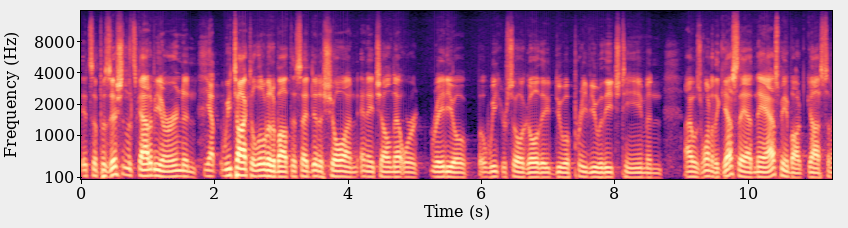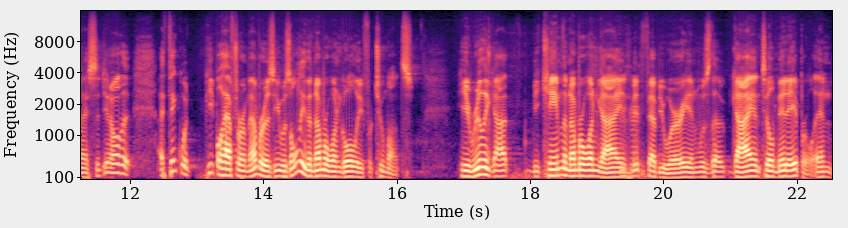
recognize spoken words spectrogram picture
it's a position that's got to be earned. And Yep. we talked a little bit about this. I did a show on NHL Network Radio a week or so ago. They do a preview with each team, and I was one of the guests they had, and they asked me about Gus, and I said, you know, that I think what people have to remember is he was only the number one goalie for two months. He really got became the number one guy in mm-hmm. mid-February and was the guy until mid-April. And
